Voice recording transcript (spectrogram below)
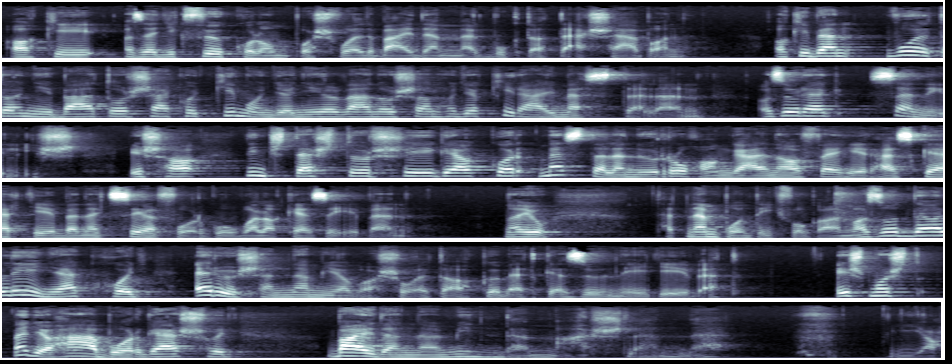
aki az egyik főkolompos volt Biden megbuktatásában, akiben volt annyi bátorság, hogy kimondja nyilvánosan, hogy a király mesztelen, az öreg szenilis, és ha nincs testőrsége, akkor mesztelenül rohangálna a Fehérház kertjében egy szélforgóval a kezében. Na jó, hát nem pont így fogalmazott, de a lényeg, hogy erősen nem javasolta a következő négy évet. És most megy a háborgás, hogy Bidennel minden más lenne. Ja,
